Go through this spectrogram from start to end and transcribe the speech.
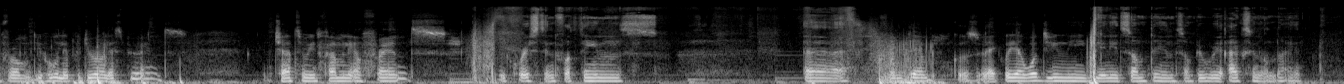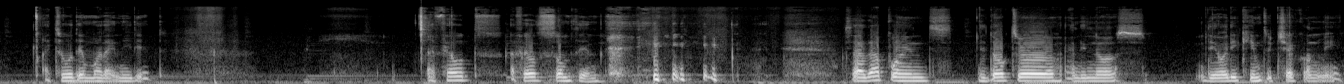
from the whole epidural experience, chatting with family and friends, requesting for things, uh, from them because like, oh yeah, what do you need? Do you need something? Some people were asking online. I told them what I needed. I felt I felt something. so at that point, the doctor and the nurse they already came to check on me.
